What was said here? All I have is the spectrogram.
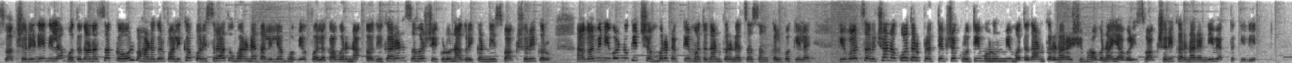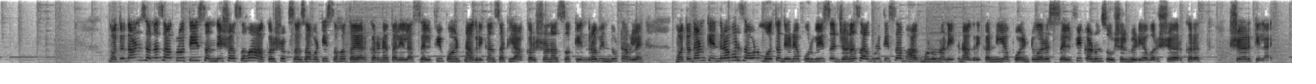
स्वाक्षरीने दिला मतदानाचा कौल. महानगरपालिका परिसरात उभारण्यात आलेल्या भव्य फलकावर ना- अधिकाऱ्यांसह शेकडो नागरिकांनी स्वाक्षरी करून आगामी निवडणुकीत शंभर टक्के मतदान करण्याचा संकल्प केलाय. केवळ चर्चा नको तर प्रत्यक्ष कृती म्हणून मी मतदान करणार अशी भावना यावेळी स्वाक्षरी करणाऱ्यांनी व्यक्त केली आहे. मतदान जनजागृती संदेशासह आकर्षक सजावटीसह तयार करण्यात आलेला सेल्फी पॉइंट नागरिकांसाठी आकर्षणाचं केंद्रबिंदू ठरलंय. मतदान केंद्रावर जाऊन मत देण्यापूर्वीच जनजागृतीचा भाग म्हणून अनेक नागरिकांनी या पॉइंटवर सेल्फी काढून सोशल मीडियावर शेअर करत शेअर केलाय.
